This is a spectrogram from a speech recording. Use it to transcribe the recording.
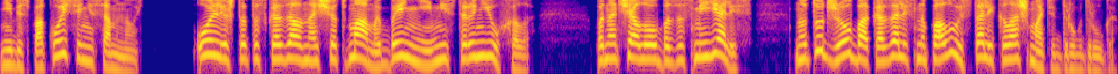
«Не беспокойся, не со мной. Олли что-то сказал насчет мамы, Бенни и мистера Ньюхола. Поначалу оба засмеялись, но тут же оба оказались на полу и стали колошматить друг друга.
